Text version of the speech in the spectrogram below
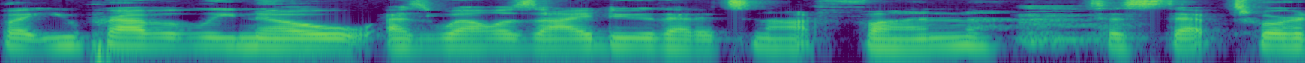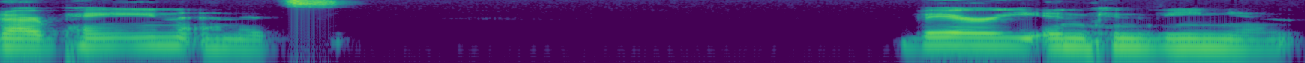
but you probably know as well as I do that it's not fun to step toward our pain and it's very inconvenient.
